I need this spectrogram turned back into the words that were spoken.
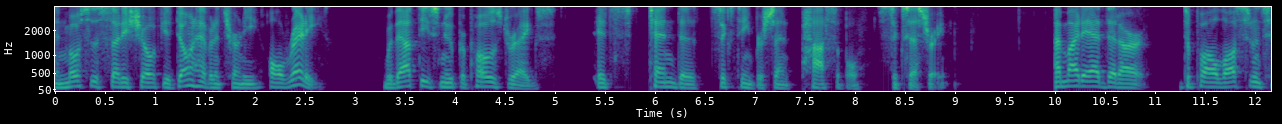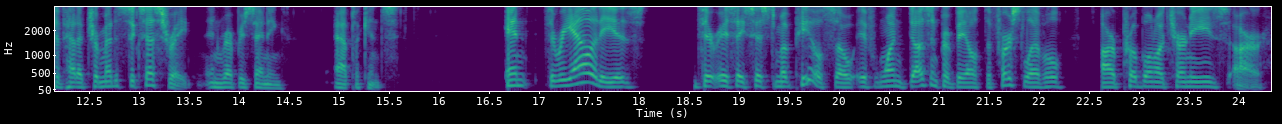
And most of the studies show if you don't have an attorney already, without these new proposed regs, it's 10 to 16% possible success rate. I might add that our DePaul law students have had a tremendous success rate in representing applicants. And the reality is, there is a system of appeals. So if one doesn't prevail at the first level, our pro bono attorneys, our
